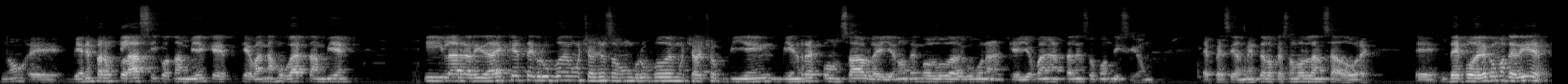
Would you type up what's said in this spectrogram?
¿no? Eh, vienen para un clásico también que, que van a jugar también. Y la realidad es que este grupo de muchachos son un grupo de muchachos bien, bien responsables yo no tengo duda alguna que ellos van a estar en su condición, especialmente lo que son los lanzadores. Eh, de poder, como te dije,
